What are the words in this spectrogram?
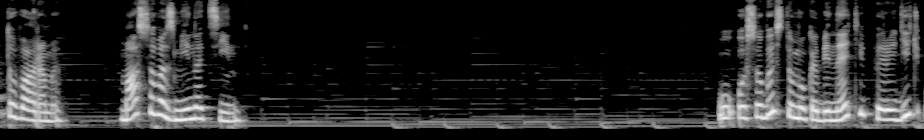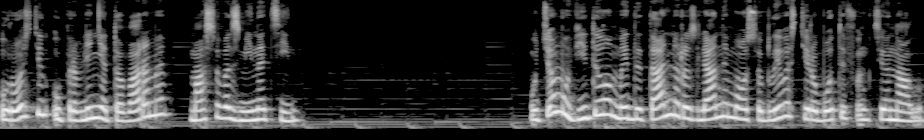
товарами. Масова зміна цін. У особистому кабінеті перейдіть у розділ Управління товарами. Масова зміна цін. У цьому відео ми детально розглянемо особливості роботи функціоналу.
